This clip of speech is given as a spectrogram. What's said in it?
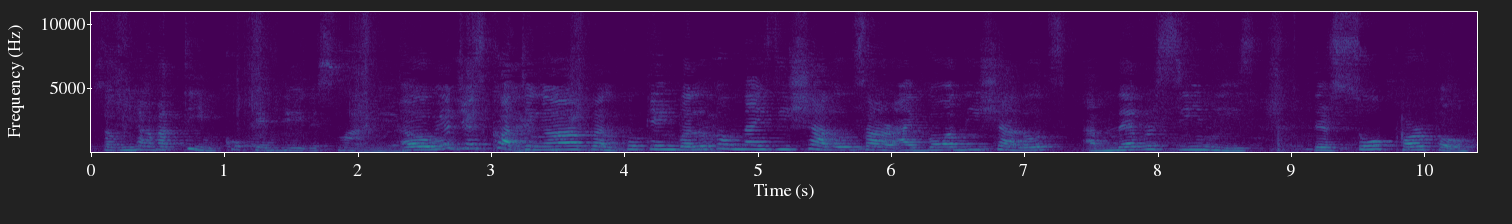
So we have a team cooking here this morning. Yeah. Oh, we're just cutting up and cooking, but look how nice these shallots are. I bought these shallots. I've never seen these. They're so purple.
